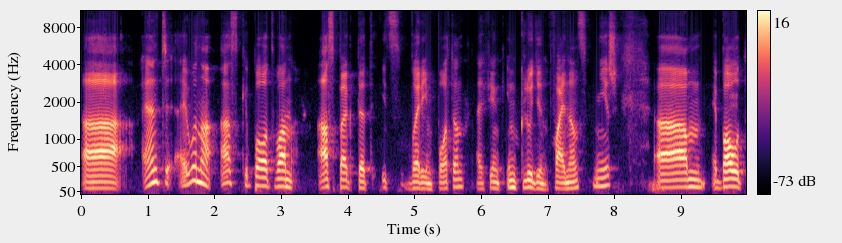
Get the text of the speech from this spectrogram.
Uh, and I wanna ask about one aspect that it's very important, I think, including finance niche, um, about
